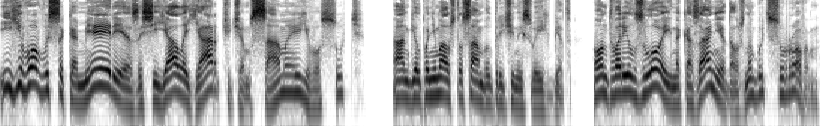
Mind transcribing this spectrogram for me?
и его высокомерие засияло ярче, чем самая его суть. Ангел понимал, что сам был причиной своих бед. Он творил зло, и наказание должно быть суровым.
